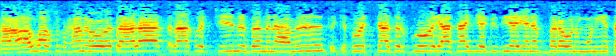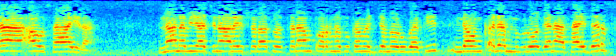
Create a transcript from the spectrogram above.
አላህ ስብሓናሁ ወተላ ጥላቶችህን በምናምን ጥቂቶች አድርጎ ያሳየ ጊዜ የነበረውንም ሁኔታ አውሳ ይላል። እና ነቢያችን አለ ሰላቱ ወሰላም ጦርነቱ ከመጀመሩ በፊት እንዲያውም ቀደም ብሎ ገና ሳይደርስ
